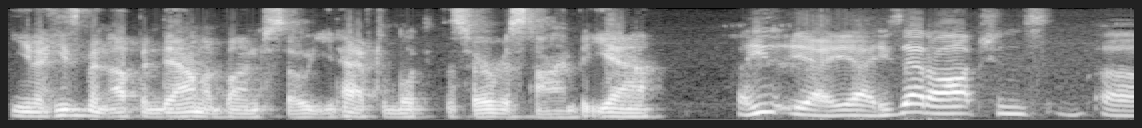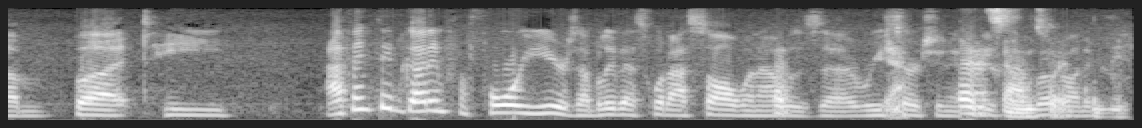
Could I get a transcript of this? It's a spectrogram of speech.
you know, he's been up and down a bunch, so you'd have to look at the service time. But yeah. He, yeah, yeah, he's had options, um, but he, I think they've got him for four years. I believe that's what I saw when I was uh, researching yeah, that sounds right on him.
